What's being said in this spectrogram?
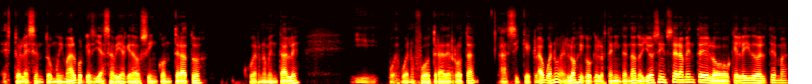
esto le sentó muy mal porque ya se había quedado sin contratos gubernamentales. Y pues bueno, fue otra derrota. Así que, claro, bueno, es lógico que lo estén intentando. Yo, sinceramente, lo que he leído del tema,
